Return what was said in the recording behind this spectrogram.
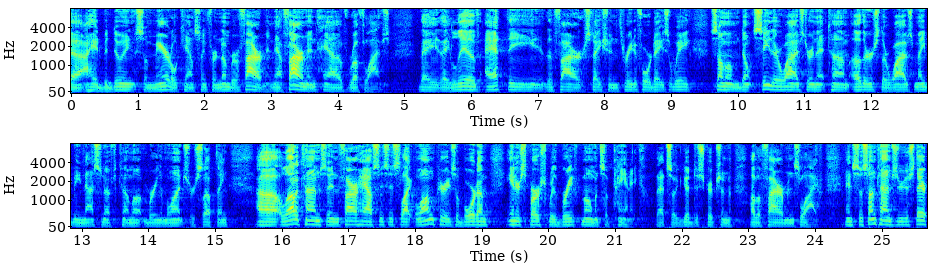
uh, I had been doing some marital counseling for a number of firemen. Now, firemen have rough lives. They, they live at the, the fire station three to four days a week. Some of them don't see their wives during that time. Others, their wives may be nice enough to come up and bring them lunch or something. Uh, a lot of times in firehouses, it's like long periods of boredom interspersed with brief moments of panic. That's a good description of a fireman's life. And so sometimes you're just there.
